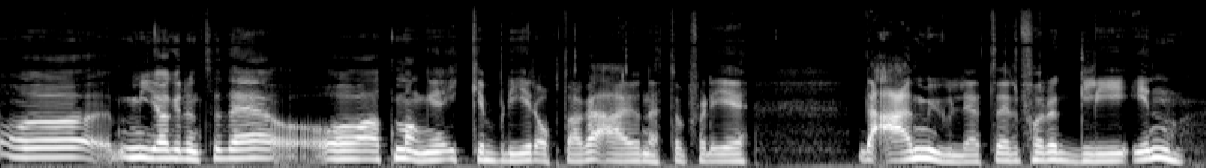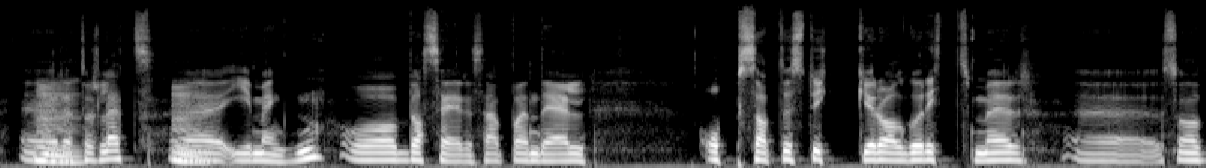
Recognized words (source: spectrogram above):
Og mye av grunnen til det, og at mange ikke blir oppdaga, er jo nettopp fordi det er muligheter for å gli inn, Mm. rett og slett, Mm. i mengden. Og basere seg på en del oppsatte stykker og algoritmer. eh, Sånn at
